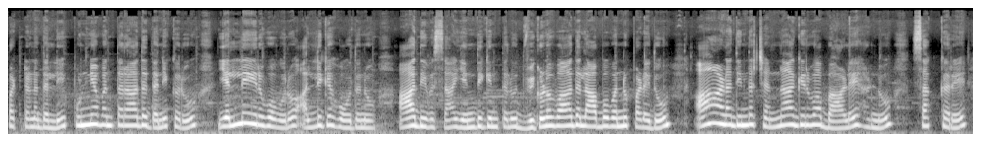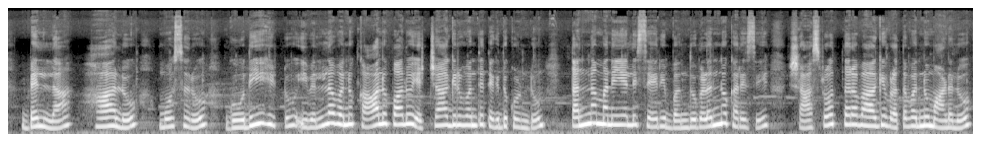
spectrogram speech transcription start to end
ಪಟ್ಟಣದಲ್ಲಿ ಪುಣ್ಯವಂತರಾದ ಧನಿಕರು ಎಲ್ಲಿ ಇರುವವರು ಅಲ್ಲಿಗೆ ಹೋದನು. ಆ ದಿವಸ ಎಂದಿಗಿಂತಲೂ ದ್ವಿಗುಣವಾದ ಲಾಭವನ್ನು ಪಡೆದು ಆ ಹಣದಿಂದ ಚೆನ್ನಾಗಿರುವ ಬಾಳೆಹಣ್ಣು, ಸಕ್ಕರೆ, ಬೆಲ್ಲ ಹಾಲು, ಮೊಸರು, ಗೋಧಿ ಹಿಟ್ಟು ಇವೆಲ್ಲವನ್ನು ಕಾಲು ಪಾಲು ಹೆಚ್ಚಾಗಿರುವಂತೆ ತೆಗೆದುಕೊಂಡು ತನ್ನ ಮನೆಯಲ್ಲಿ ಸೇರಿ ಬಂಧುಗಳನ್ನು ಕರೆಸಿ ಶಾಸ್ತ್ರೋತ್ತರವಾಗಿ ವ್ರತವನ್ನು ಮಾಡಲು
